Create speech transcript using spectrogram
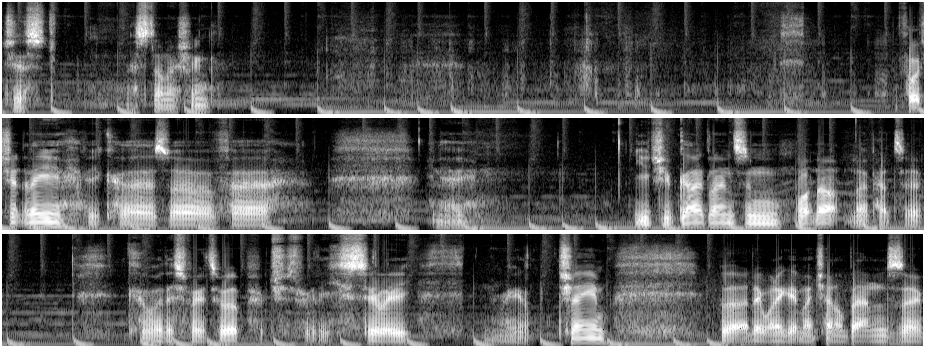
just astonishing. Fortunately, because of uh, you know YouTube guidelines and whatnot, I've had to cover this photo up, which is really silly, real shame. But I don't want to get my channel banned, so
